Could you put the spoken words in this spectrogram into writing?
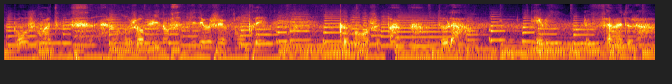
Bonjour à tous. Alors aujourd'hui dans cette vidéo je vais vous montrer comment je peins un dollar. Et oui, le fameux dollar.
